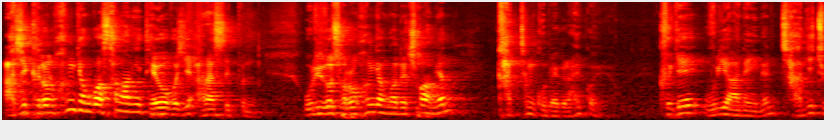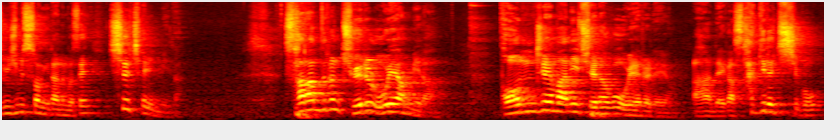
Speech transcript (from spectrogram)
아직 그런 환경과 상황이 되어보지 않았을 뿐, 우리도 저런 환경관을 처하면 같은 고백을 할 거예요. 그게 우리 안에 있는 자기 중심성이라는 것의 실체입니다. 사람들은 죄를 오해합니다. 범죄만이 죄라고 오해를 해요. 아, 내가 사기를 치고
